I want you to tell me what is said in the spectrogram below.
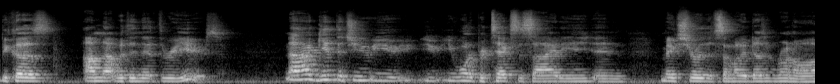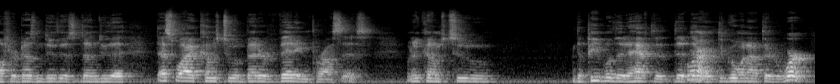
because I'm not within that three years. Now I get that you you, you, you want to protect society and make sure that somebody doesn't run off or doesn't do this, doesn't do that. That's why it comes to a better vetting process when it comes to the people that have to that are going out there to work.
